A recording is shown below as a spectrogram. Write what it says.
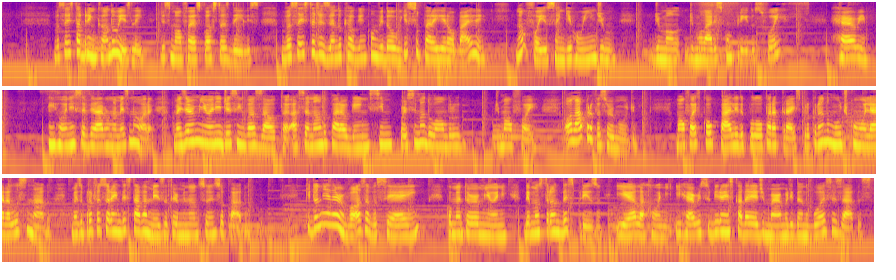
Você está brincando, Weasley? disse Malfoy às costas deles. Você está dizendo que alguém convidou isso para ir ao baile? Não foi o sangue ruim de, de, de molares compridos, foi? Harry, e Rony se viraram na mesma hora, mas Hermione disse em voz alta, acenando para alguém cima, por cima do ombro de Malfoy: Olá, professor Moody. Malfoy ficou pálido e pulou para trás, procurando Moody com um olhar alucinado, mas o professor ainda estava à mesa terminando seu ensopado. Que doninha nervosa você é, hein? comentou Hermione, demonstrando desprezo, e ela, Rony e Harry subiram a escadaria de mármore dando boas risadas.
